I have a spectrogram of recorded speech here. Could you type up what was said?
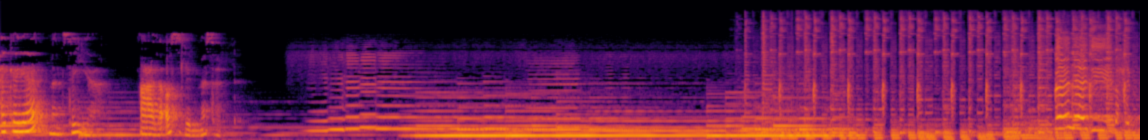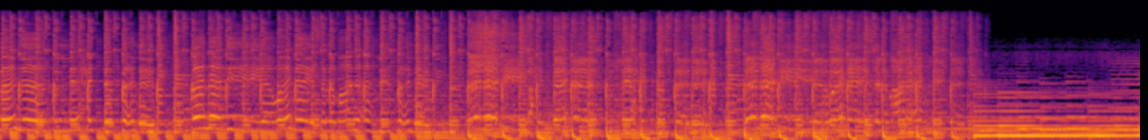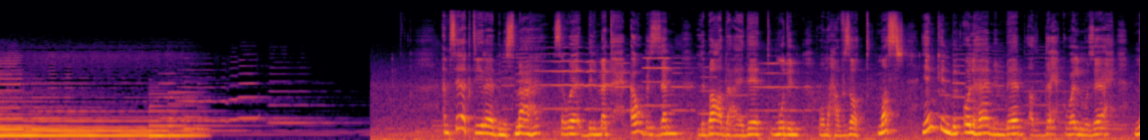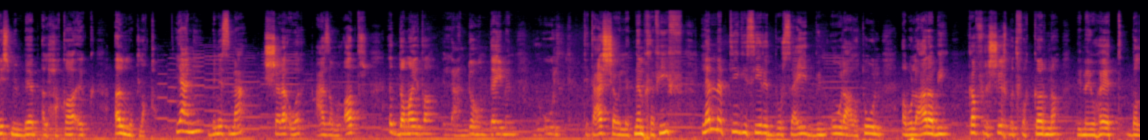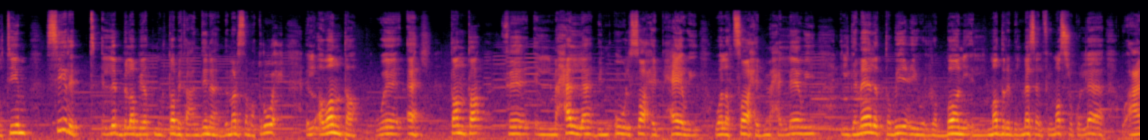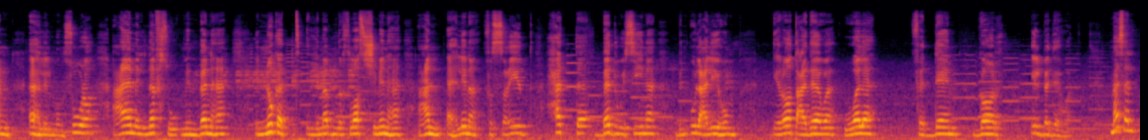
حكايات منسية على أصل المثل. أمثلة كتيرة بنسمعها سواء بالمدح أو بالذم لبعض عادات مدن ومحافظات مصر. يمكن بنقولها من باب الضحك والمزاح مش من باب الحقائق المطلقة. يعني بنسمع الشرقوة عزموا القطر الضمايطة اللي عندهم دايما يقول تتعشى ولا تنام خفيف. لما بتيجي سيرة بورسعيد بنقول على طول أبو العربي كفر الشيخ بتفكرنا بمايوهات بلطيم. سيرة اللب الأبيض مرتبطة عندنا بمرسى مطروح. الأونطة وأهل طنطا في المحلة بنقول صاحب حاوي ولا صاحب محلاوي. الجمال الطبيعي والرباني المضرب المثل في مصر كلها وعن أهل المنصورة عامل نفسه من بنها. النكت اللي ما بنخلصش منها عن أهلنا في الصعيد حتى بدو سينا بنقول عليهم إيرات عداوة ولا فدان جار البداوة. مثل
